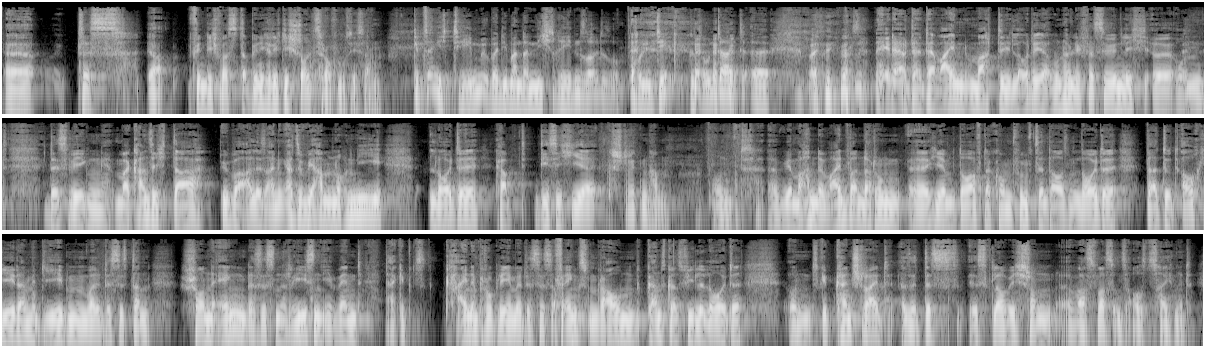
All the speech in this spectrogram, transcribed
Äh, das, ja, finde ich was, da bin ich richtig stolz drauf, muss ich sagen. Gibt es eigentlich Themen, über die man dann nicht reden sollte? So Politik, Gesundheit, äh, weiß nicht was? Nee, der, der, der Wein macht die Leute ja unheimlich versöhnlich äh, und deswegen, man kann sich da über alles einigen. Also wir haben noch nie Leute gehabt, die sich hier gestritten haben. Und äh, wir machen eine Weinwanderung äh, hier im Dorf, da kommen 15.000 Leute, da tut auch jeder mit jedem, weil das ist dann schon eng, das ist ein Riesenevent, da gibt's keine Probleme, das ist auf engstem Raum, ganz, ganz viele Leute und es gibt keinen Streit. Also das ist, glaube ich, schon was, was uns auszeichnet.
